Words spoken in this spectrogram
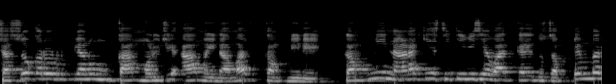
છસો કરોડ રૂપિયાનું કામ મળ્યું છે આ મહિનામાં જ કંપનીને. કંપની નાણાકીય સ્થિતિ વિશે વાત કરીએ તો સપ્ટેમ્બર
